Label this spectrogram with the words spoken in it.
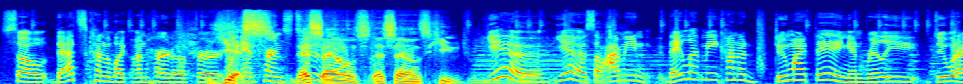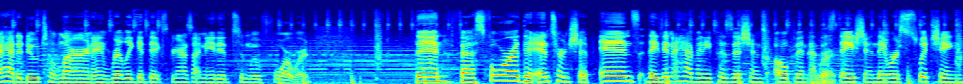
So that's kind of like unheard of for Yes. interns that sounds that sounds huge. when you do yeah, yeah. So I mean, they let me kind of do my thing and really do what I had to do to learn and really get the experience I needed to move forward. Then fast forward, the internship ends. They didn't have any positions open at the station. They were switching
